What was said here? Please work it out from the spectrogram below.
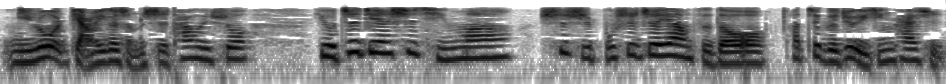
你如果讲了一个什么事，他会说有这件事情吗？事实不是这样子的哦，他这个就已经开始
